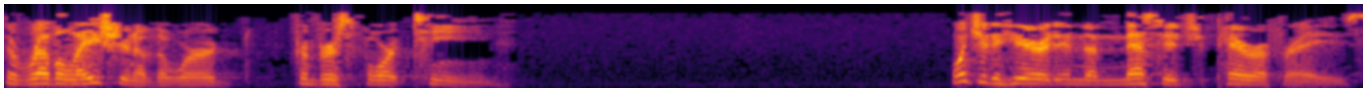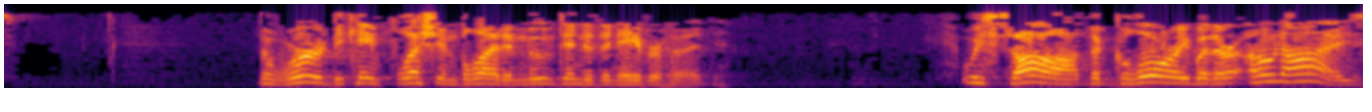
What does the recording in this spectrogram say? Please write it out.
the revelation of the word from verse 14. I want you to hear it in the message paraphrase. The Word became flesh and blood and moved into the neighborhood. We saw the glory with our own eyes,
